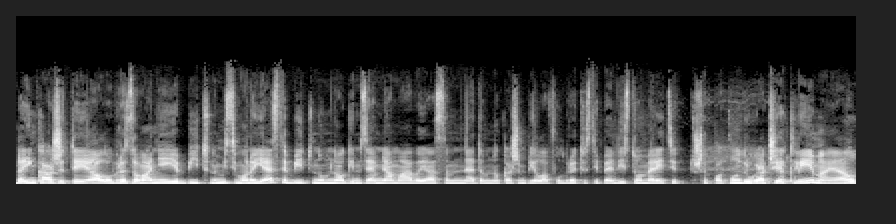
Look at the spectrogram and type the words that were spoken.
da im kažete jel, obrazovanje je bitno. Mislim, ono jeste bitno u mnogim zemljama. Evo, ja sam nedavno, kažem, bila Fulbright stipendista u Americi, što je potpuno drugačija klima, jel?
